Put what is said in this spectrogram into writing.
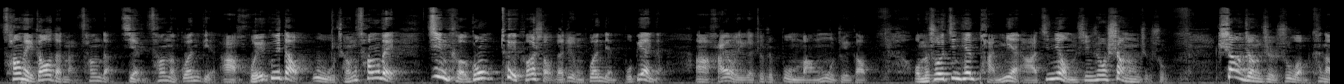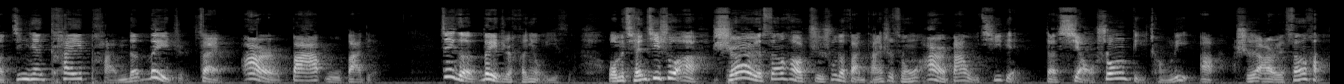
仓位高的满仓的减仓的观点啊，回归到五成仓位进可攻退可守的这种观点不变的啊。还有一个就是不盲目追高。我们说今天盘面啊，今天我们先说上证指数。上证指数，我们看到今天开盘的位置在二八五八点，这个位置很有意思。我们前期说啊，十二月三号指数的反弹是从二八五七点的小双底成立啊，十月二月三号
